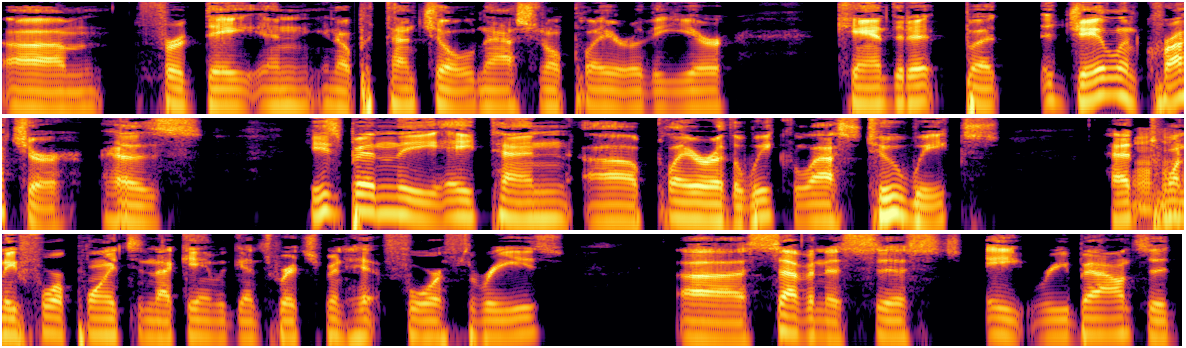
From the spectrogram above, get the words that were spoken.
um, for Dayton, you know, potential National Player of the Year candidate. But Jalen Crutcher has, he's been the A10 uh, Player of the Week the last two weeks. Had mm-hmm. 24 points in that game against Richmond, hit four threes, uh, seven assists, eight rebounds. Did,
